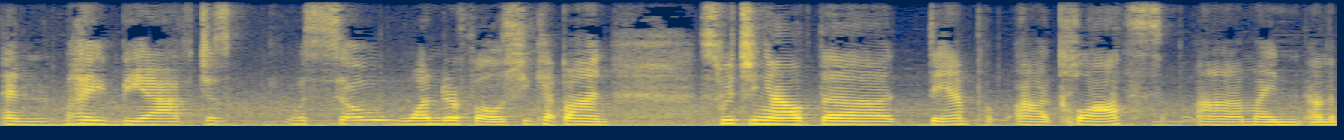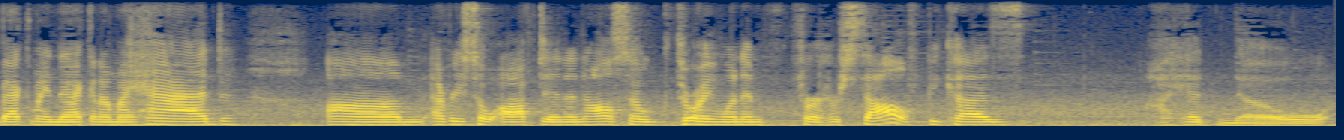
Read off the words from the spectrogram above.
and my BF just was so wonderful. She kept on switching out the damp uh, cloths on, my, on the back of my neck and on my head um, every so often, and also throwing one in for herself because I had no,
